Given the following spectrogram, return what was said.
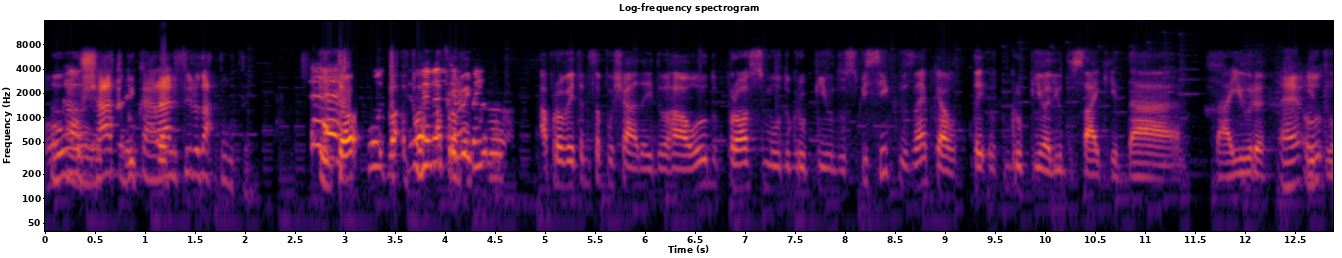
Ou o chato do caralho, filho da puta. É, então, o, o aproveitando, aproveitando essa puxada aí do Raul, do próximo do grupinho dos psíquicos, né? Porque é o, te- o grupinho ali do Psyche da, da Yura. É, o, do-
